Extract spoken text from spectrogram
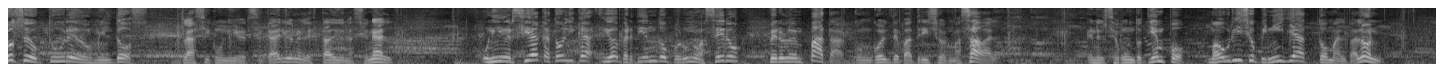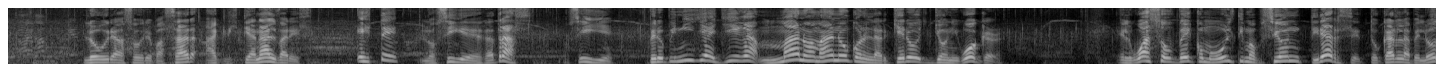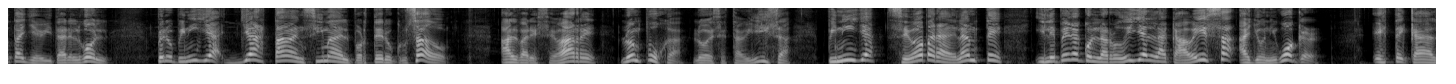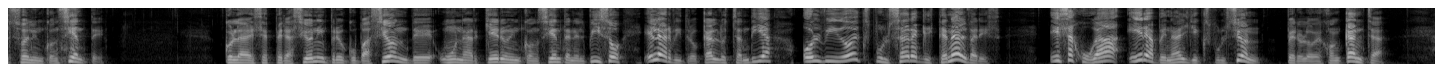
12 de octubre de 2002, clásico universitario en el Estadio Nacional. Universidad Católica iba perdiendo por 1 a 0, pero lo empata con gol de Patricio Ormazábal. En el segundo tiempo, Mauricio Pinilla toma el balón. Logra sobrepasar a Cristian Álvarez. Este lo sigue desde atrás, lo sigue, pero Pinilla llega mano a mano con el arquero Johnny Walker. El Guaso ve como última opción tirarse, tocar la pelota y evitar el gol, pero Pinilla ya estaba encima del portero cruzado. Álvarez se barre, lo empuja, lo desestabiliza. Pinilla se va para adelante y le pega con la rodilla en la cabeza a Johnny Walker. Este cae al suelo inconsciente. Con la desesperación y preocupación de un arquero inconsciente en el piso, el árbitro Carlos Chandía olvidó expulsar a Cristian Álvarez. Esa jugada era penal y expulsión, pero lo dejó en cancha.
